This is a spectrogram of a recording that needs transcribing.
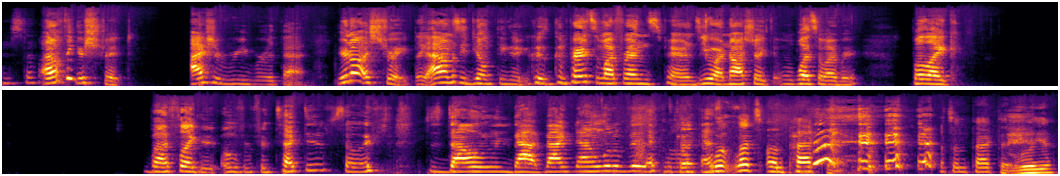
and stuff. I don't think you're strict. I should reword that. You're not strict. Like I honestly don't think because compared to my friends' parents, you are not strict whatsoever. But like, but I feel like you're overprotective. So if just dialing that back down a little bit, I feel Okay. like that's Well, let's unpack that. let's unpack that, will you?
